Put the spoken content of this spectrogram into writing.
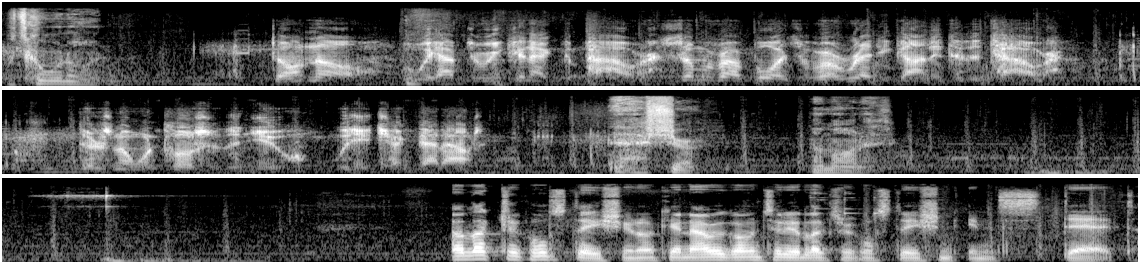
What's going on? Don't know, but we have to reconnect the power. Some of our boys have already gone into the tower. There's no one closer than you. Will you check that out? Uh, sure, I'm on it. Electrical station. Okay, now we're going to the electrical station instead.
